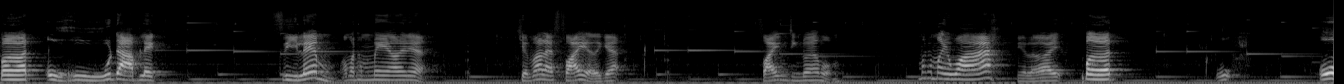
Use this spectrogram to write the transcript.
เปิด โอ้โห ดาบเหล็ก สี่เล่ม เอามาทำแมวเลยเนี่ย เขียนว่าอะไรไฟเหรอตะแก ฟจริงๆด้วยครับผมมาทำไมวะนี่เลย เปิด โอ้โอ้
